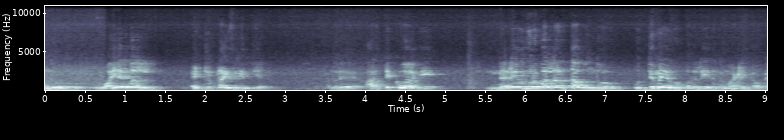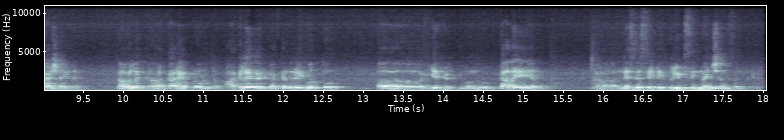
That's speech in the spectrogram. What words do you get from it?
ಒಂದು ವಯಬಲ್ ಎಂಟರ್ಪ್ರೈಸ್ ರೀತಿಯಲ್ಲಿ, ಅಂದರೆ ಆರ್ಥಿಕವಾಗಿ ನೆಲೆ ಊರಬಲ್ಲಂತ ಒಂದು ಉದ್ದಿಮೆಯ ರೂಪದಲ್ಲಿ ಇದನ್ನು ಮಾಡಲಿಕ್ಕೆ ಅವಕಾಶ ಇದೆ. ನಾವೆಲ್ಲ ಕ್ರ- ಕಾರ್ಯಪ್ರವೃತ್ತ ಆಗಲೇಬೇಕು. ಯಾಕಂದ್ರೆ ಇವತ್ತು ಏನು ಹೇಳ್ತೀವಿ, ಒಂದು ಗಾದೆ ಇದೆಯಲ್ಲ ನೆಸೆಸಿಟಿ ಬ್ರೀಡ್ಸ್ ಇನ್ವೆನ್ಷನ್ಸ್ ಅಂತ ಹೇಳಿ.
